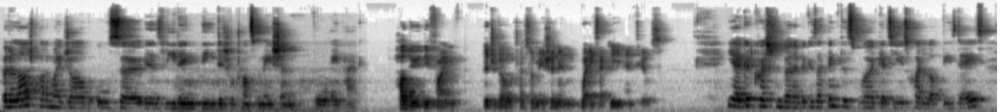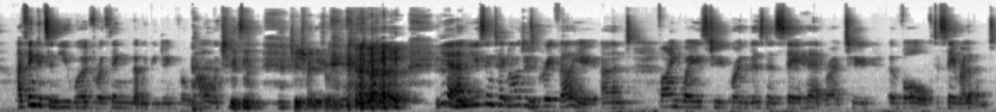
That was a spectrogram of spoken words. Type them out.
But a large part of my job also is leading the digital transformation for APAC. How do you define digital transformation and what exactly it entails? Yeah, good question, Bernard, because I think this word gets used quite a lot these days. I think it's a new word for a thing that we've been doing for a while, which is change management. yeah, and using technology to create value and find ways to grow the business, stay ahead, right? To evolve, to stay relevant.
